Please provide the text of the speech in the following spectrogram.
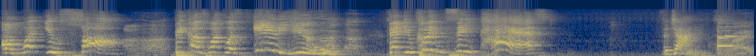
on what you saw Uh-huh. because what was in you that you couldn't see past the giants. All right.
